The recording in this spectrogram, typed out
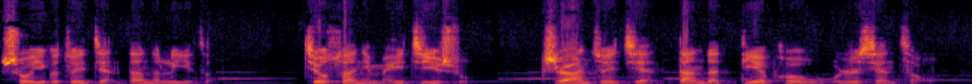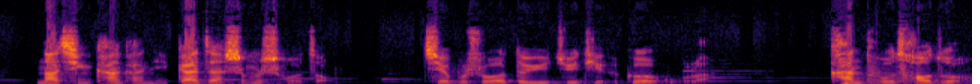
说一个最简单的例子，就算你没技术，只按最简单的跌破五日线走，那请看看你该在什么时候走。且不说对于具体的个股了，看图操作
